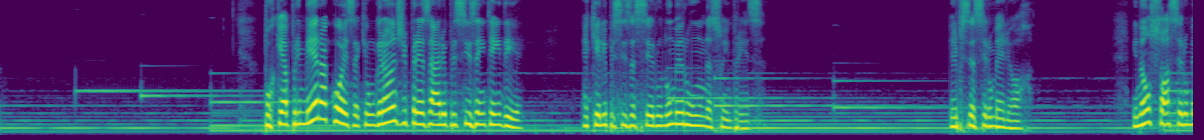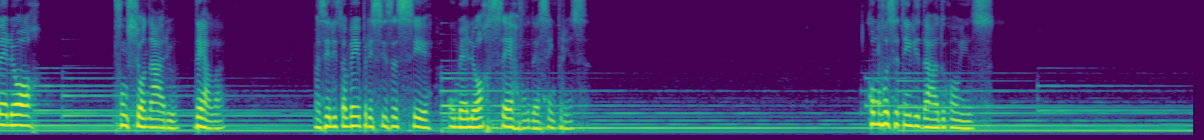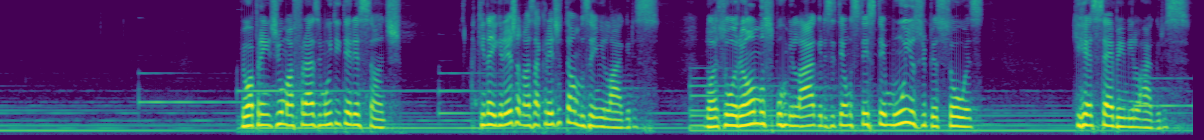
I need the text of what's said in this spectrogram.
Porque a primeira coisa que um grande empresário precisa entender é que ele precisa ser o número um na sua empresa. Ele precisa ser o melhor. E não só ser o melhor funcionário dela, mas ele também precisa ser o melhor servo dessa empresa. Como você tem lidado com isso? Eu aprendi uma frase muito interessante. Aqui na igreja nós acreditamos em milagres. Nós oramos por milagres e temos testemunhos de pessoas que recebem milagres.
